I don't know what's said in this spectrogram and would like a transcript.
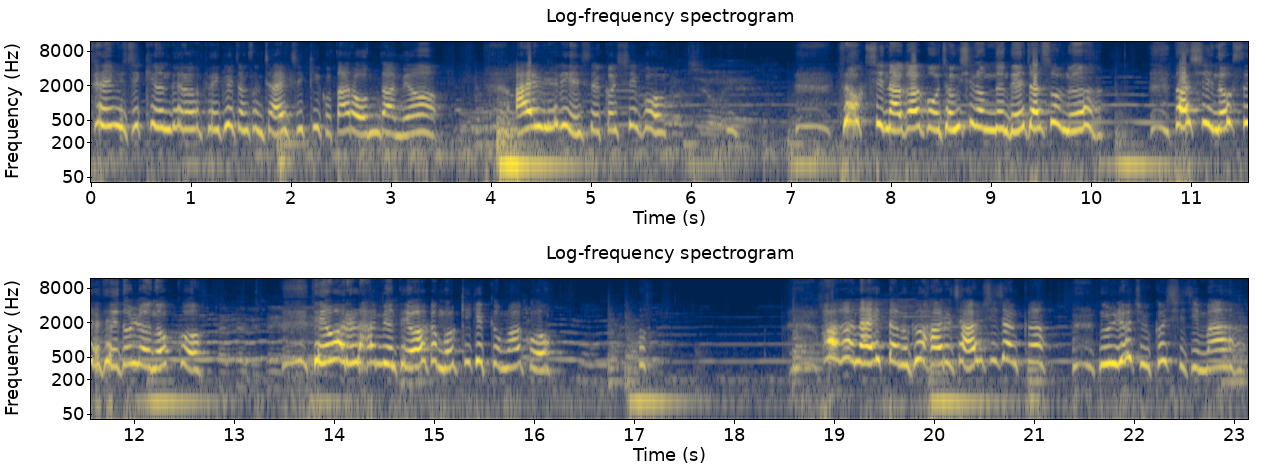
선생님이 지키는 대로 백일정성 잘 지키고 따라온다면 알 일이 있을 것이고 넋이 나가고 정신없는 내 자손은 다시 넋을 되돌려 놓고 대화를 하면 대화가 먹히게끔 하고 화가 나 있다면 그 화를 잠시 잠깐 눌려줄 것이지만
